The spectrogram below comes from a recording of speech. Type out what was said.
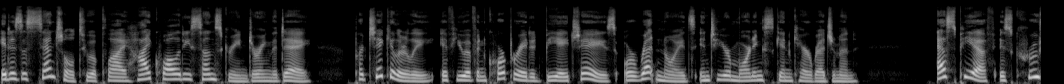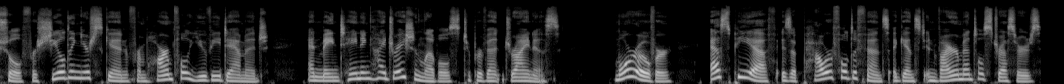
it is essential to apply high quality sunscreen during the day particularly if you have incorporated BHAs or retinoids into your morning skincare regimen. SPF is crucial for shielding your skin from harmful UV damage and maintaining hydration levels to prevent dryness. Moreover, SPF is a powerful defense against environmental stressors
